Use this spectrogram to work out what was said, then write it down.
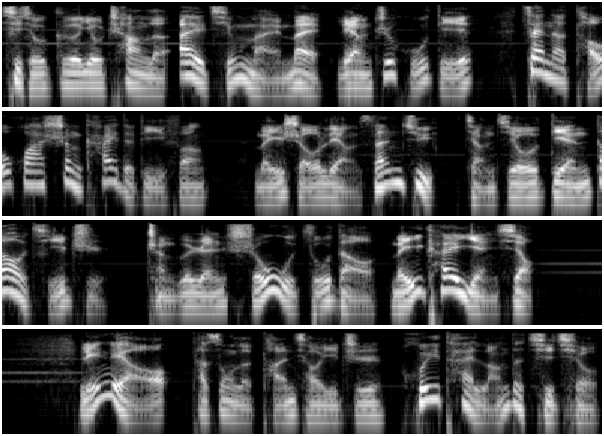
气球哥又唱了《爱情买卖》《两只蝴蝶》在那桃花盛开的地方。每首两三句，讲究点到即止，整个人手舞足蹈，眉开眼笑。临了，他送了谭乔一只灰太狼的气球。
